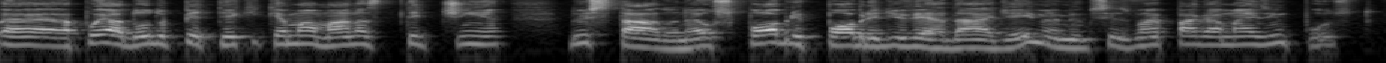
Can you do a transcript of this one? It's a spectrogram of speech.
é, apoiador do PT que quer mamar nas tetinhas do Estado. Né? Os pobres, pobres de verdade, aí, meu amigo, vocês vão pagar mais imposto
